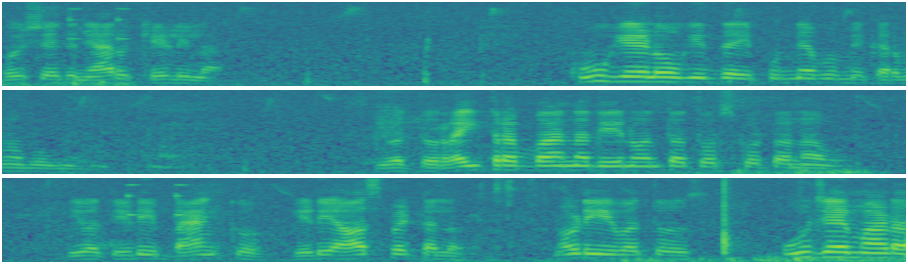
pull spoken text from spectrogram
ಬಹುಶಃ ಇದನ್ನು ಯಾರೂ ಕೇಳಿಲ್ಲ. ಕೂಗೇಳೋಗಿದ್ದೆ ಈ ಪುಣ್ಯಭೂಮಿ, ಕರ್ಮಭೂಮಿ. ಇವತ್ತು ರೈತರಬ್ಬ ಅನ್ನೋದೇನು ಅಂತ ತೋರಿಸ್ಕೊಟ್ಟೋ ನಾವು. ಇವತ್ತು ಇಡೀ ಬ್ಯಾಂಕು, ಇಡೀ ಹಾಸ್ಪಿಟಲು ನೋಡಿ ಇವತ್ತು ಪೂಜೆ ಮಾಡೋ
